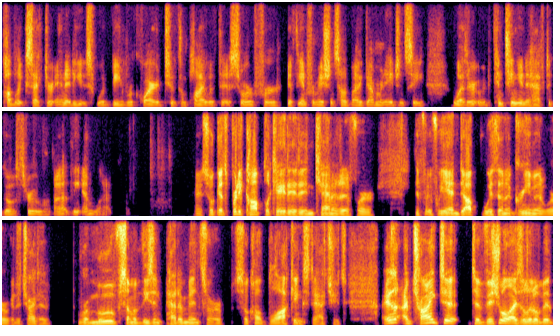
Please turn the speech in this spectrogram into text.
public sector entities would be required to comply with this, or for if the information is held by a government agency, whether it would continue to have to go through uh, the MLAT. Okay, so it gets pretty complicated in Canada if we're if, if we end up with an agreement where we're going to try to remove some of these impediments or so-called blocking statutes i'm trying to to visualize a little bit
